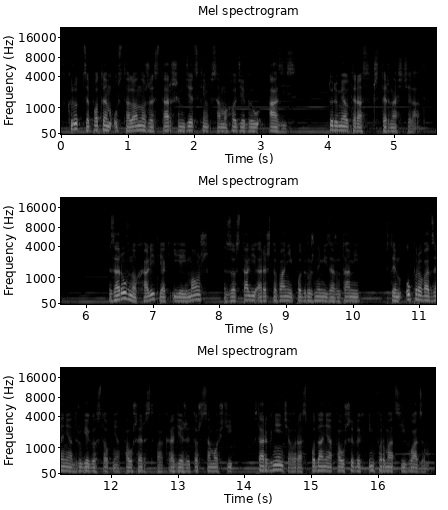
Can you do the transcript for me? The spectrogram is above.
Wkrótce potem ustalono, że starszym dzieckiem w samochodzie był Aziz, który miał teraz 14 lat. Zarówno Khalid, jak i jej mąż zostali aresztowani pod różnymi zarzutami, w tym uprowadzenia drugiego stopnia fałszerstwa, kradzieży tożsamości, wtargnięcia oraz podania fałszywych informacji władzom.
